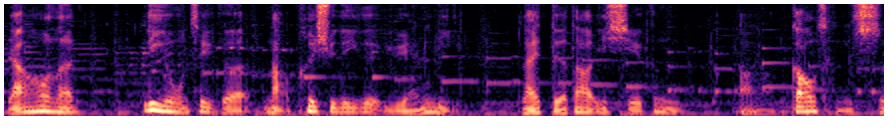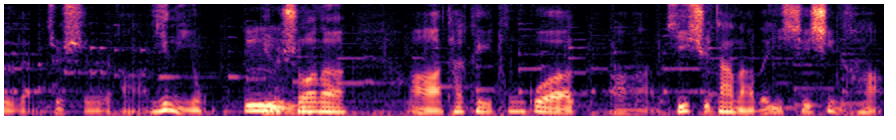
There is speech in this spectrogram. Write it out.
然后呢，利用这个脑科学的一个原理，来得到一些更啊高层次的，就是啊应用。比如说呢，啊，它可以通过啊提取大脑的一些信号。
